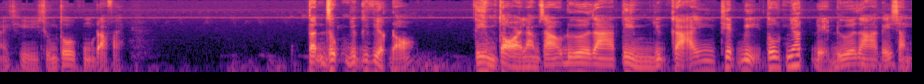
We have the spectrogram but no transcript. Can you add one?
Đấy, thì chúng tôi cũng đã phải tận dụng những cái việc đó tìm tòi làm sao đưa ra tìm những cái thiết bị tốt nhất để đưa ra cái sản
